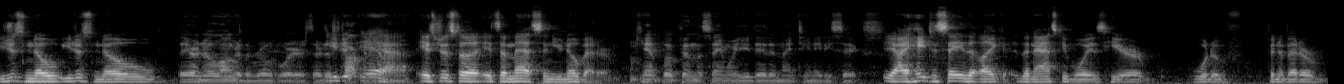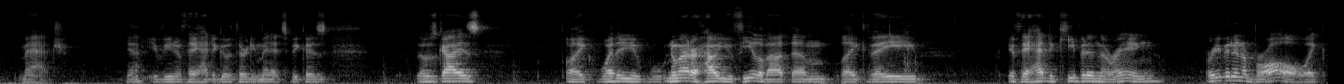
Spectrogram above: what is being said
You just know. You just know. They are no longer the Road Warriors. They're just ju- talking yeah, it's just a it's a mess, and you know better. You can't book them the same way you did in 1986. Yeah, I hate to say that like the Nasty Boys here would have been a better match. Yeah. Even if they had to go 30 minutes because those guys like whether you no matter how you feel about them, like they if they had to keep it in the ring or even in a brawl, like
